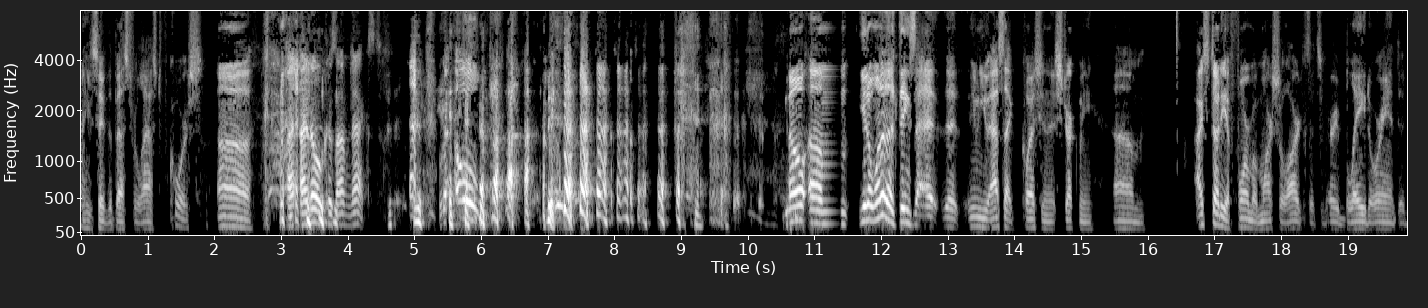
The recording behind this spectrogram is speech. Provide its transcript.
I you saved the best for last, of course. Uh, I, I know because I'm next. oh no, um, you know, one of the things that, that when you asked that question, it struck me. Um, I study a form of martial arts that's very blade oriented,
